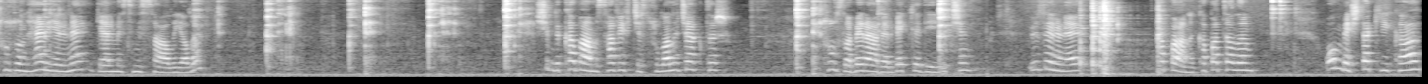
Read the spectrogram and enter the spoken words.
Tuzun her yerine gelmesini sağlayalım. Şimdi kabağımız hafifçe sulanacaktır. Tuzla beraber beklediği için üzerine kapağını kapatalım. 15 dakika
